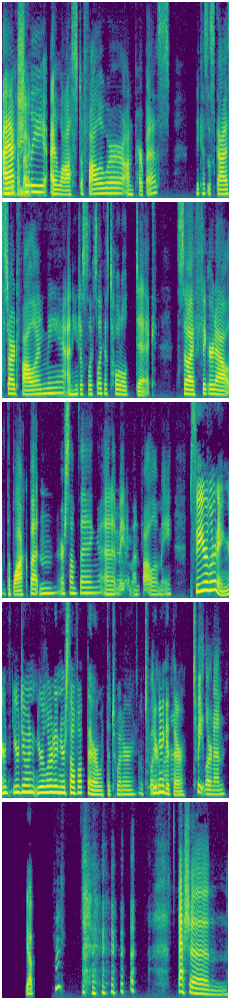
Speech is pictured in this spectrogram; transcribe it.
I then they come back. actually I lost a follower on purpose because this guy started following me and he just looked like a total dick. So I figured out the block button or something and it made him unfollow me. See, you're learning. You're you're doing you're learning yourself up there with the Twitter. Twitter you're gonna get there. Tweet learning. Yep. Hmm. Fashion.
